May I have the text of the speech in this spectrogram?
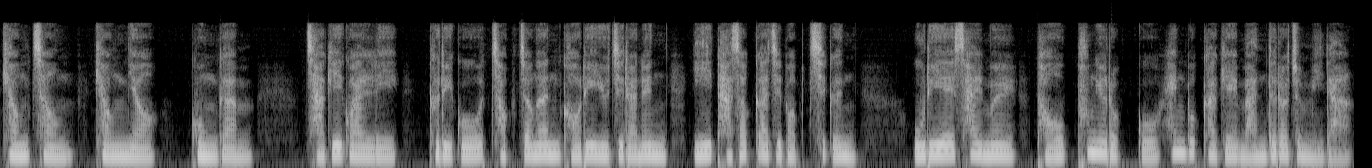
경청, 격려, 공감, 자기관리, 그리고 적정한 거리 유지라는 이 다섯 가지 법칙은 우리의 삶을 더욱 풍요롭고 행복하게 만들어줍니다.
